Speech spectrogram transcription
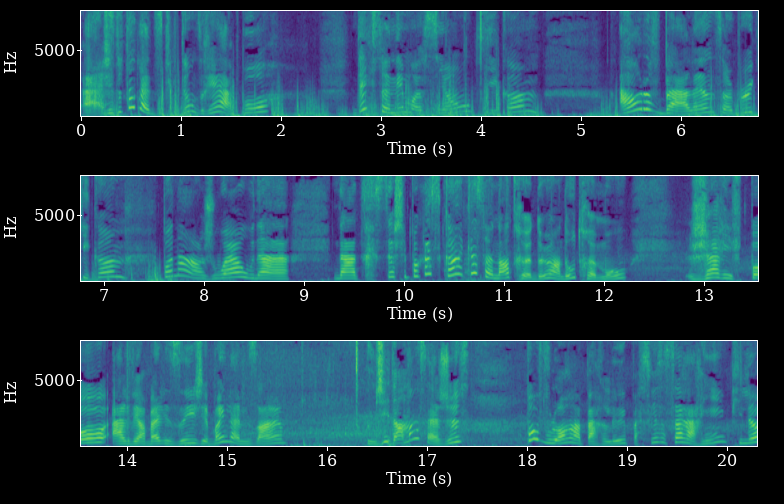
Euh, j'ai tout le temps de la difficulté, on dirait, à pas. Dès que c'est une émotion qui est comme out of balance un peu, qui est comme pas dans la joie ou dans, dans la tristesse. Je sais pas, quand, c'est un entre-deux, en d'autres mots, j'arrive pas à le verbaliser. J'ai bien de la misère. J'ai tendance à juste pas vouloir en parler parce que ça sert à rien. Puis là,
